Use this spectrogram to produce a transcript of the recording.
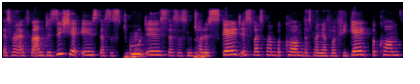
dass man als Beamte sicher ist, dass es mhm. gut ist, dass es ein mhm. tolles mhm. Geld ist, was man bekommt, dass man ja voll viel Geld bekommt.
